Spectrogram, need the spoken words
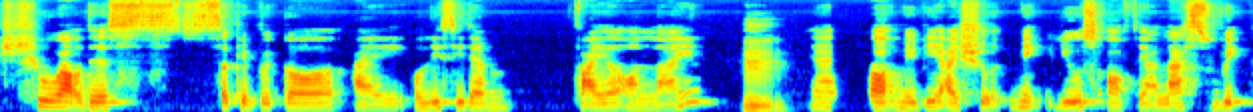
throughout this circuit breaker, I only see them via online. Mm. And I thought maybe I should make use of their last week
